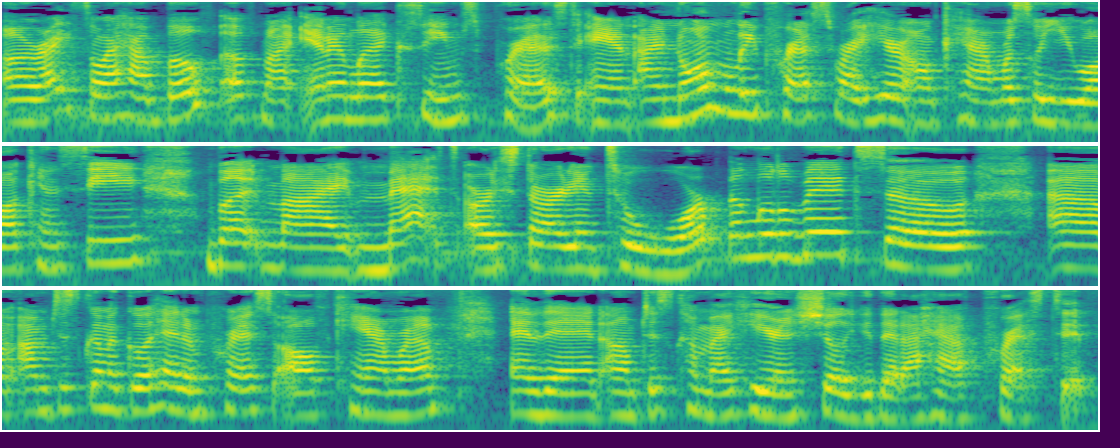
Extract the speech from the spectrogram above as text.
All right, so I have both of my inner leg seams pressed and I normally press right here on camera so you all can see, but my mats are starting to warp a little bit. So um, I'm just gonna go ahead and press off camera and then um, just come back here and show you that I have pressed it.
